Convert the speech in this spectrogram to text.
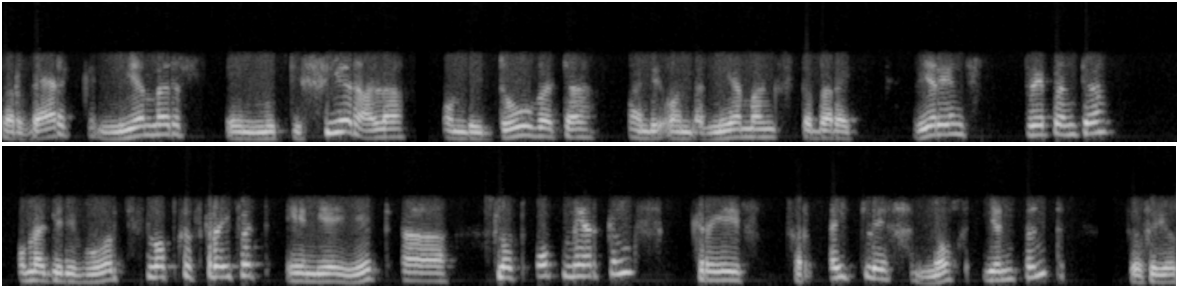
vir werknemers en motiveer hulle om die doelwitte van die ondernemings te bereik. Weerens twee punte omdat jy die woord slot geskryf het en jy het 'n uh, slotopmerkings skryf vir uitleg nog 1 punt. So vir jou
